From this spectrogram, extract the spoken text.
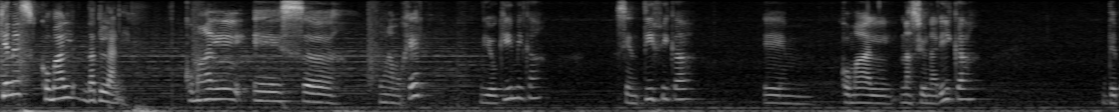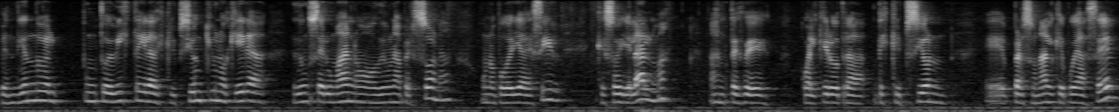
¿Quién es Komal Datlani? Komal es eh, una mujer bioquímica, científica, em, Komal nacionarica, dependiendo del punto de vista y la descripción que uno quiera de un ser humano o de una persona, uno podría decir que soy el alma antes de cualquier otra descripción eh, personal que pueda hacer.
